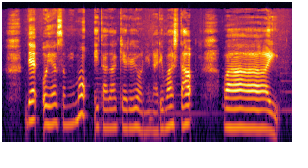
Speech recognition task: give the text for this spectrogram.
で、お休みもいただけるようになりました。わーい。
